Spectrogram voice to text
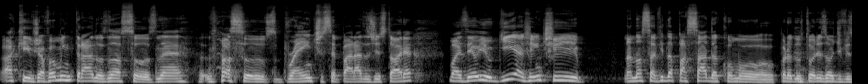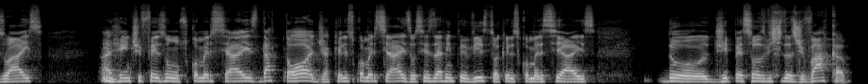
Aqui, já vamos entrar nos nossos, né? Nossos branches separados de história. Mas eu e o Gui, a gente, na nossa vida passada como produtores audiovisuais, a gente fez uns comerciais da Todd, aqueles comerciais, vocês devem ter visto aqueles comerciais do, de pessoas vestidas de vaca.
